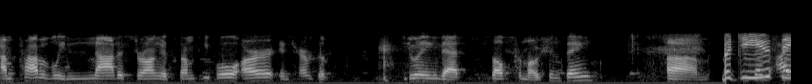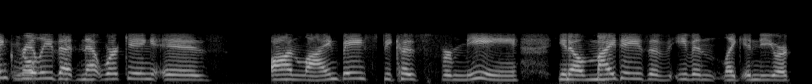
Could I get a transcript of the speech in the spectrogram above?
I'm probably not as strong as some people are in terms of doing that self promotion thing. Um, but do you think I, you really know, that networking is online based because for me, you know, my days of even like in New York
